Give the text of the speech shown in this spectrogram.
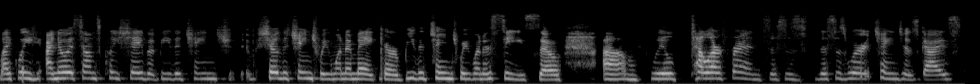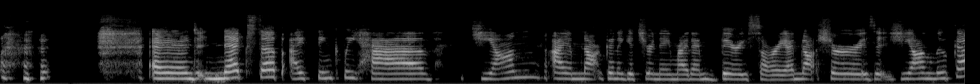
like we i know it sounds cliche but be the change show the change we want to make or be the change we want to see so um, we'll tell our friends this is this is where it changes guys And next up, I think we have Gian. I am not going to get your name right. I'm very sorry. I'm not sure. Is it Gianluca?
